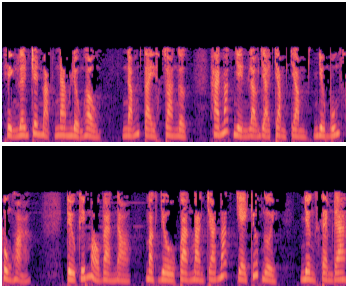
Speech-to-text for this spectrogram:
hiện lên trên mặt Nam Lũng Hầu, nắm tay xoa ngực, hai mắt nhìn lão già chầm chầm như muốn phun hỏa. Tiểu kiếm màu vàng nọ, mặc dù quang mang chói mắt che trước người, nhưng xem ra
